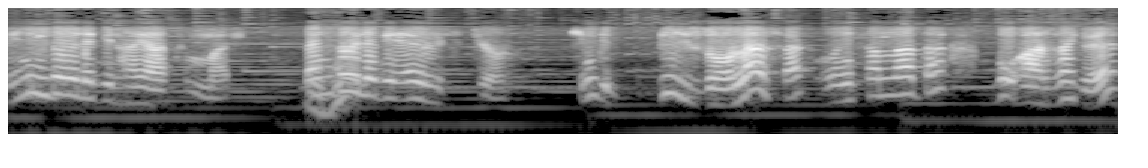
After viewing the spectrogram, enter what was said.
benim böyle bir hayatım var. Ben Hı böyle bir ev istiyorum. Şimdi biz zorlarsak o insanlar da bu arza göre,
